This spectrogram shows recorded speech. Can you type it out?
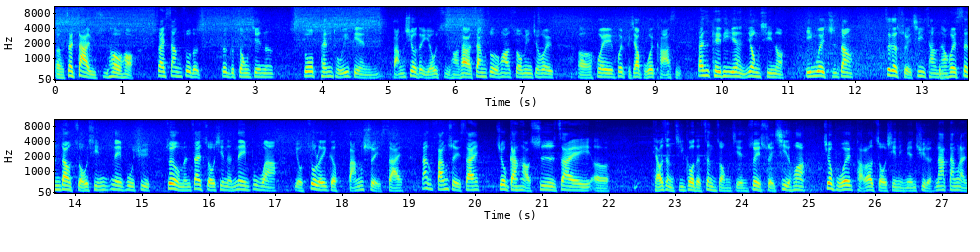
呃在大雨之后哈，在上座的这个中间呢，多喷涂一点防锈的油脂哈，它的上座的话寿命就会呃会会比较不会卡死。但是 KT 也很用心哦，因为知道这个水汽常常会渗到轴心内部去，所以我们在轴心的内部啊有做了一个防水塞，那个防水塞就刚好是在呃调整机构的正中间，所以水汽的话。就不会跑到轴心里面去了。那当然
